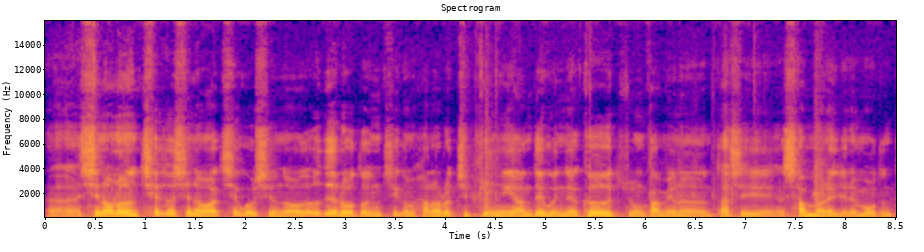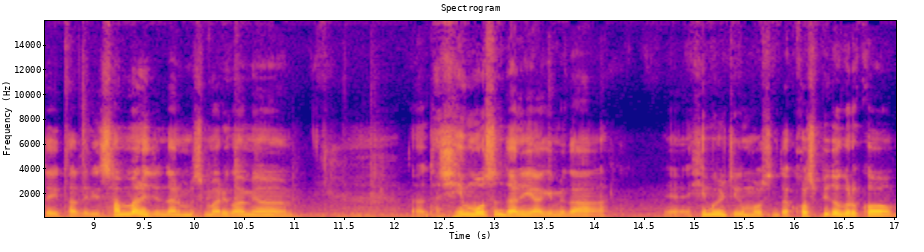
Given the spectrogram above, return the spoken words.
아, 신호는 최저 신호와 최고 신호 어디로든 지금 하나로 집중이 안 되고 있네요. 그좀 가면은 다시 산만해지네 모든 데이터들이 산만해진다는 무슨 말이고 하면 어, 다시 힘 못 쓴다는 이야기입니다. 예, 힘을 지금 못 쓴다. 코스피도 그렇고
